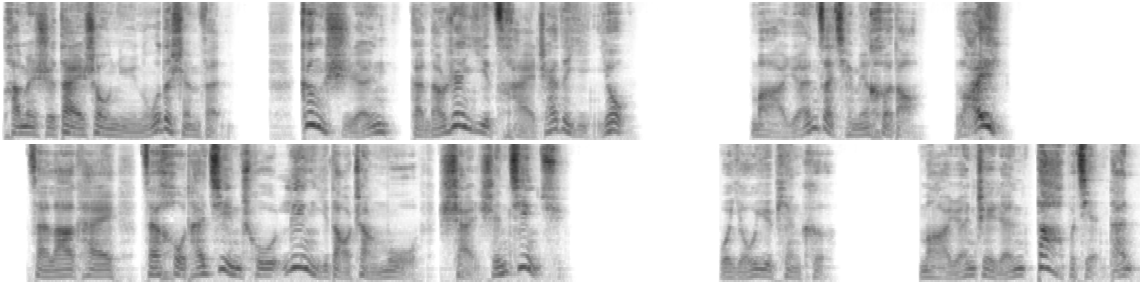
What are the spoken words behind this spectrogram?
他们是代售女奴的身份，更使人感到任意采摘的引诱。马原在前面喝道：“来！”再拉开在后台近处另一道帐幕，闪身进去。我犹豫片刻，马原这人大不简单，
